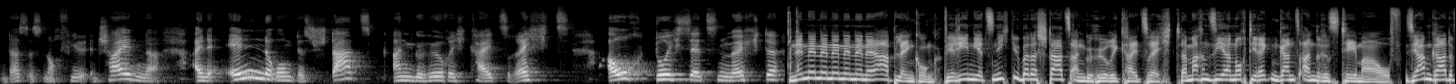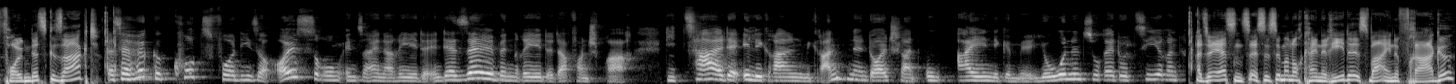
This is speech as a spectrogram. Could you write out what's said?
und das ist noch viel entscheidender, eine Änderung des Staatsangehörigkeitsrechts auch durchsetzen möchte. Ne, ne, ne, ne, ne, ne, Ablenkung. Wir reden jetzt nicht über das Staatsangehörigkeitsrecht. Da machen Sie ja noch direkt ein ganz anderes Thema auf. Sie haben gerade Folgendes gesagt. Dass Herr Höcke kurz vor dieser Äußerung in seiner Rede, in derselben Rede davon sprach, die Zahl der illegalen Migranten in Deutschland um einige Millionen zu reduzieren. Also erstens, es ist immer noch keine Rede, es war eine Frage,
